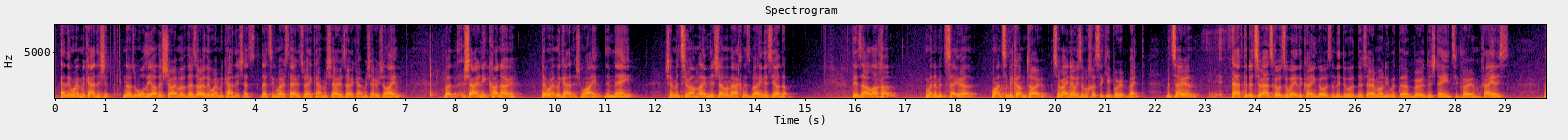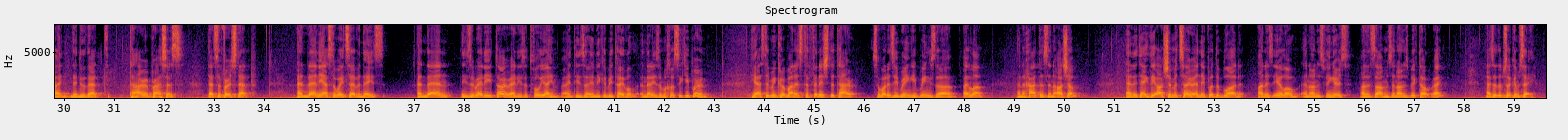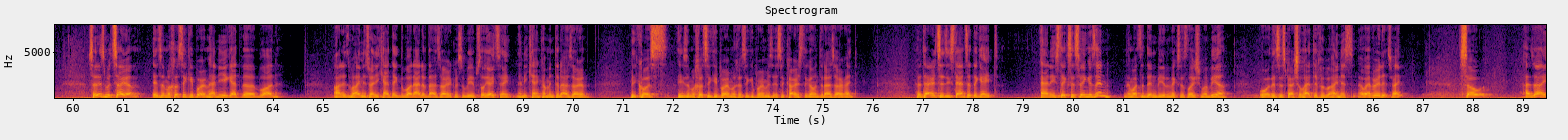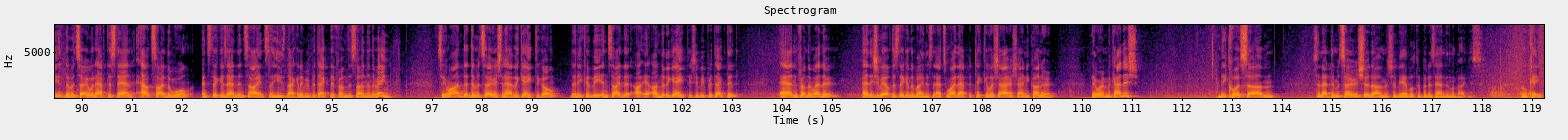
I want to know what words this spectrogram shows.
and they weren't Mekadesh it. Knows all the other Sharim of the Zara, they weren't Mekadesh. That's that's the Gemara's there. It's right, Kam Shari Zara, Kam Shari Shalim. But Shari Nikanar, they weren't Mekadesh. Why? In they Shemitziram Aim Nisham Machlis Bahinis Yadam. There's a halacha when a Mitzayah wants to become tar. So right now he's a mechusik kippur, right? Mitzayah, after the tzaras goes away, the kain goes and they do the ceremony with the bird, the shtei tziparim chayas, right? They do that tahara process. That's the first step, and then he has to wait seven days, and then he's already tar, right? He's at full yaim, right? He's a nikabi taival, and then he's a mechusik kippurim. He has to bring korbanos to finish the tahara. So what does he bring? He brings the ayla and the chatas and the asha, And they take the Asher Mitzayra and they put the blood on his earlobe and on his fingers, on his thumbs and on his big toe, right? That's what the psukim say. So this Mitzayra is a Mechusik Kippurim. How do you get the blood on his behind right? You can't take the blood out of the Azara because it will be a Psul Yaitse, and he can't come into the Azara because he's a Mechusik Kippurim. Mechusik Kippurim is Issachar to go into the Azara, right? The Teretz says he stands at the gate and he sticks his fingers in. And what's the din be of a mixus leishma Or there's a special heter for behind this, however it is, right? So, Azai, the metzora would have to stand outside the wall and stick his hand inside, so he's not going to be protected from the sun and the rain. So you want that the metzora should have the gate to go, that he could be inside the, uh, under the gate, he should be protected, and from the weather, and he should be able to stick in the bainis. That's why that particular shire, Shaar Nikanor, they weren't Makadish, because um, so that the metzora should um, should be able to put his hand in the bainis. Okay.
